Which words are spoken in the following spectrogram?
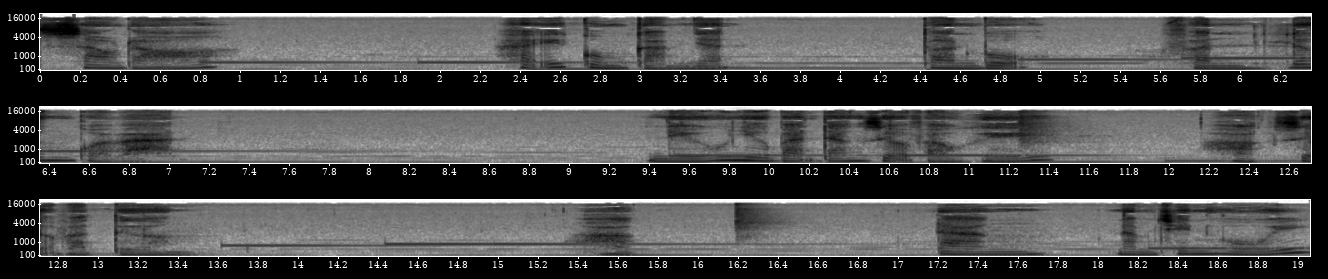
Sau đó, hãy cùng cảm nhận toàn bộ phần lưng của bạn. Nếu như bạn đang dựa vào ghế hoặc dựa vào tường hoặc đang nằm trên gối,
